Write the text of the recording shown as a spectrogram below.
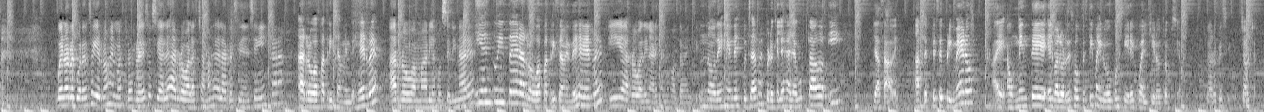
Bueno, recuerden seguirnos en nuestras redes sociales, arroba las chamas de la residencia en Instagram, Arroba Patricia Méndez R. arroba María José Linares Y en Twitter, arroba Patricia Méndez R. y arroba Linares MJ21. No dejen de escucharme, espero que les haya gustado y ya sabe, acéptese primero, eh, aumente el valor de su autoestima y luego considere cualquier otra opción. Claro que sí. Chao, chao.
